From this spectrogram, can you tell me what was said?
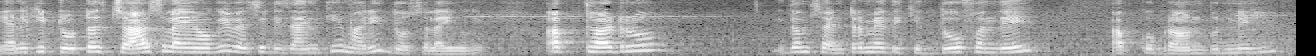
यानी कि टोटल चार सिलाई हो गई, वैसे डिज़ाइन की हमारी दो सिलाई हो गई। अब थर्ड रो एकदम सेंटर में देखिए, दो फंदे आपको ब्राउन बुनने हैं।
